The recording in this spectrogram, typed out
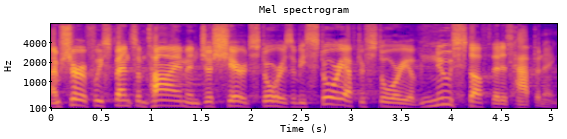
I'm sure if we spent some time and just shared stories, it'd be story after story of new stuff that is happening.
